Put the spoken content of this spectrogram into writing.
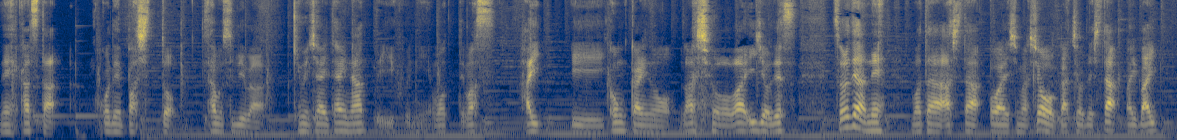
ね、勝田、ここでバシッとサブ3は決めちゃいたいなっていうふうに思ってます。はい、今回のラジオは以上です。それではね、また明日お会いしましょう。ガチョウでした。バイバイ。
